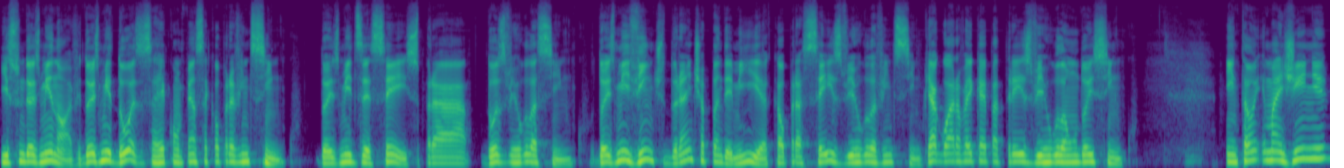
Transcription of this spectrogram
Isso em 2009. 2012, essa recompensa caiu para 25. 2016 para 12,5. 2020, durante a pandemia, caiu para 6,25. E agora vai cair para 3,125. Então, imagine,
